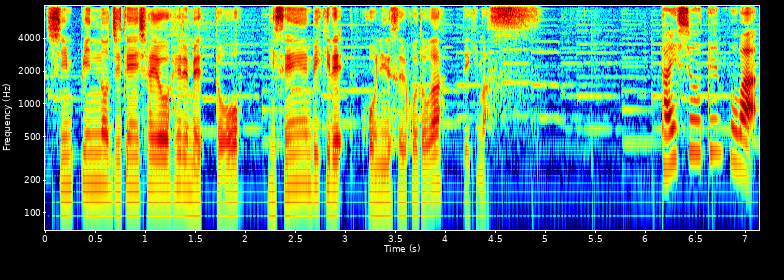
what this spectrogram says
新品の自転車用ヘルメットを2000円引きで購入することができます。対象店舗は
